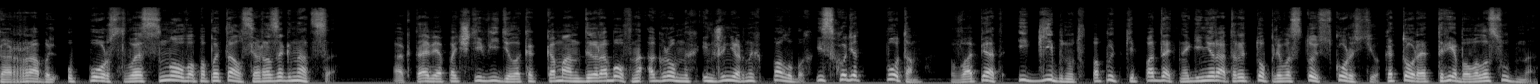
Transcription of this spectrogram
Корабль, упорствуя, снова попытался разогнаться. Октавия почти видела, как команды рабов на огромных инженерных палубах исходят потом, вопят и гибнут в попытке подать на генераторы топлива с той скоростью, которая требовала судна.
